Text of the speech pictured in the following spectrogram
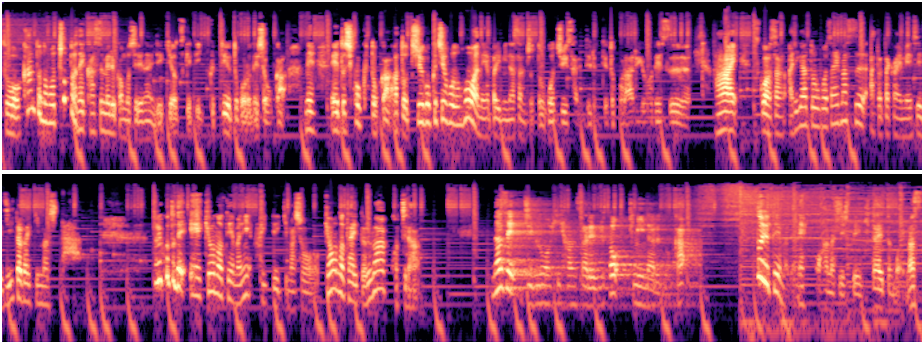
そう、関東の方ちょっとね、霞めるかもしれないんで気をつけていくっていうところでしょうか。ね、えっ、ー、と、四国とか、あと中国地方の方はね、やっぱり皆さんちょっとご注意されてるっていうところあるようです。はい。スコアさん、ありがとうございます。温かいメッセージいただきました。ということで、えー、今日のテーマに入っていきましょう。今日のタイトルはこちら。なぜ自分を批判されると気になるのかというテーマでね、お話ししていきたいと思います。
